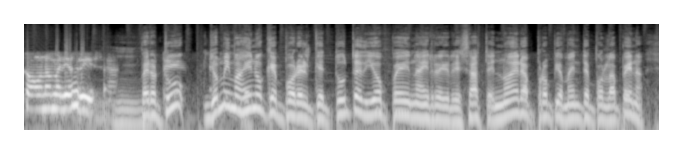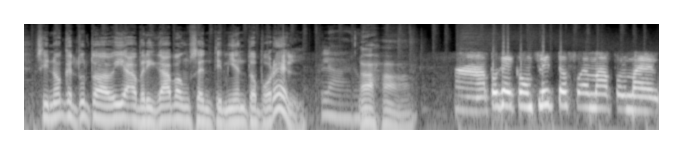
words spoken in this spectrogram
con uno me dio risa. Pero tú, yo me imagino que por el que tú te dio pena y regresaste, no era propiamente por la pena, sino que tú todavía abrigaba un sentimiento por él. Claro. Ajá. Ah, porque el conflicto fue más por, mar-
